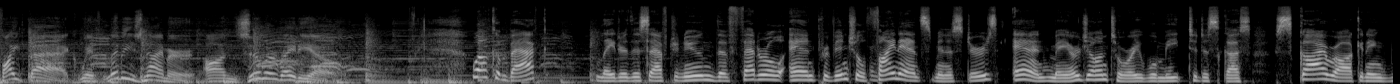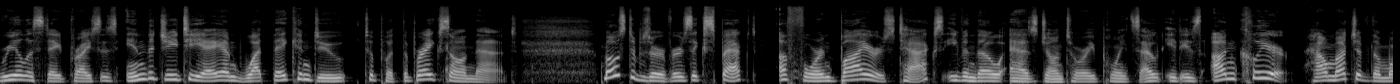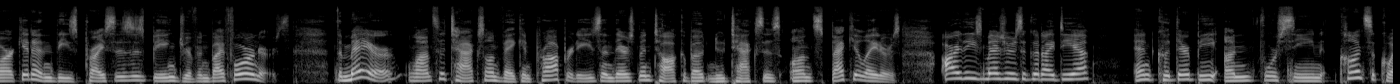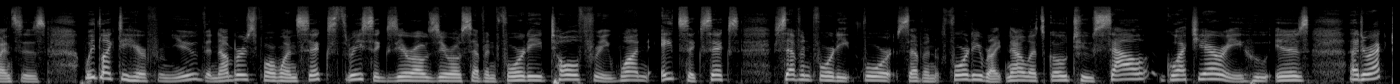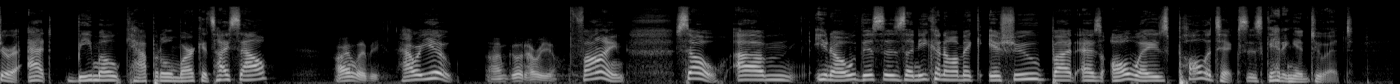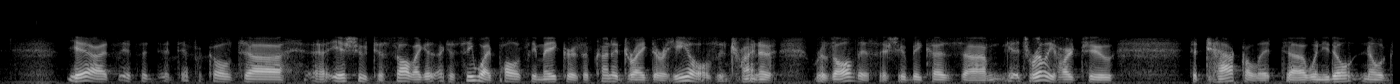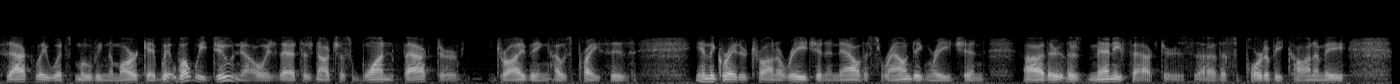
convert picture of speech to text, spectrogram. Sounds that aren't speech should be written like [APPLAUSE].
Fight Back with Libby Znaimer on Zoomer Radio. Welcome back. Later this afternoon, the federal and provincial finance ministers and Mayor John Tory will meet to discuss skyrocketing real estate prices in the GTA and what they can do to put the brakes on that. Most observers expect a foreign buyer's tax, even though, as John Tory points out, it is unclear how much of the market and these prices is being driven by foreigners. The mayor wants a tax on vacant properties, and there's been talk about new taxes on speculators. Are these measures a good idea? And could there be unforeseen consequences? We'd like to hear from you. The number's 416 360 0740, toll free 1 866 740 4740. Right now, let's go to Sal Guatieri, who is a director at BMO Capital Markets. Hi, Sal. Hi, Libby. How are you? I'm good. How are you? Fine. So, um, you know, this is an economic issue, but as always, politics is getting into it. Yeah, it's it's a, a difficult uh, uh, issue to solve. I can, I can see why policymakers have kind of dragged their heels in trying to resolve this issue because um, it's really hard to to tackle it uh, when you don't know exactly what's moving the market. What we do know is that there's not just one factor driving house prices in the Greater Toronto region and now the surrounding region, uh, there, there's many factors: uh, the supportive economy,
